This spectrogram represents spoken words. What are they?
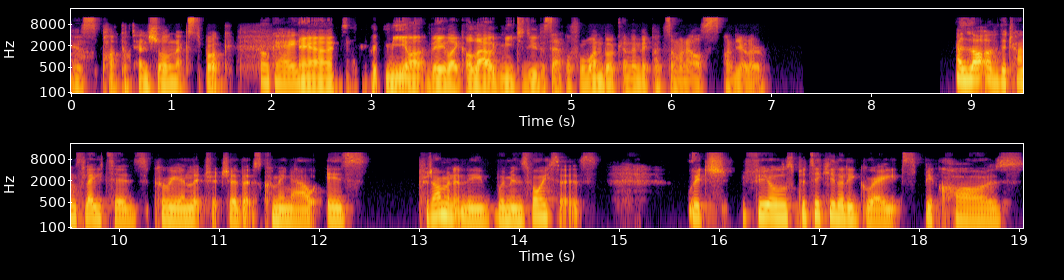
his potential next book. Okay. And put me on they like allowed me to do the sample for one book and then they put someone else on the other. A lot of the translated Korean literature that's coming out is predominantly women's voices, which feels particularly great because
